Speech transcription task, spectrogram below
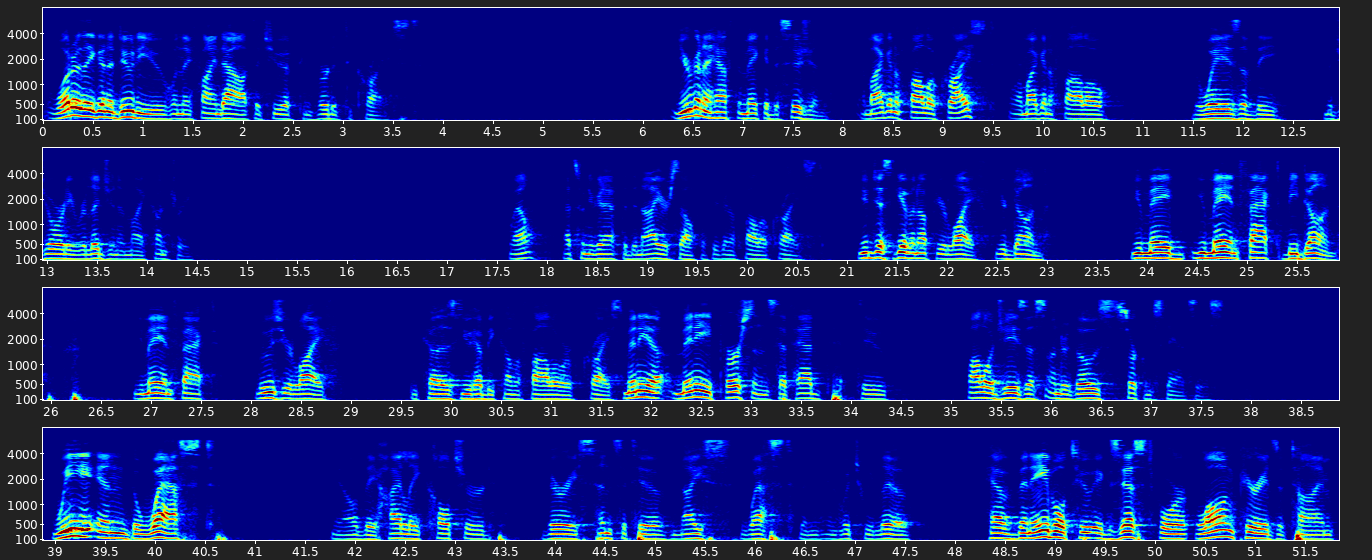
What are they going to do to you when they find out that you have converted to Christ? You're going to have to make a decision. Am I going to follow Christ or am I going to follow the ways of the majority religion in my country? Well, that's when you're going to have to deny yourself if you're going to follow Christ. You've just given up your life. You're done. You may, you may in fact be done. You may in fact lose your life because you have become a follower of Christ. Many, uh, many persons have had to follow Jesus under those circumstances. We in the West, you know, the highly cultured, very sensitive, nice West in, which we live, have been able to exist for long periods of time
